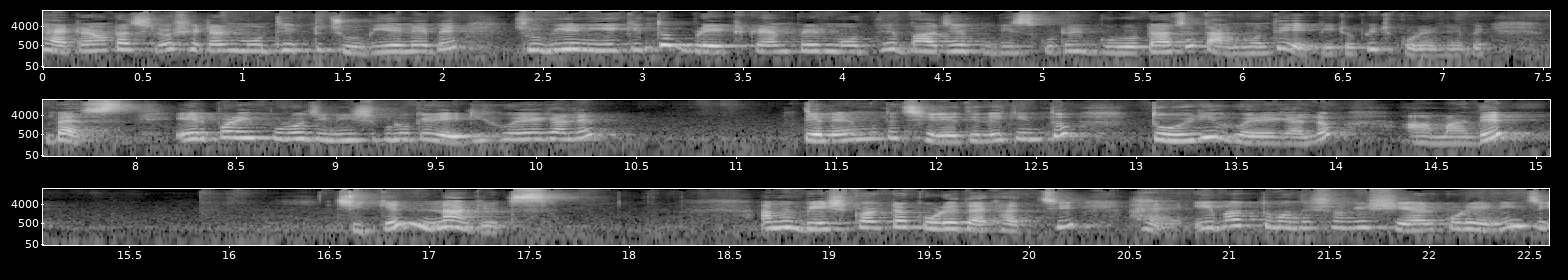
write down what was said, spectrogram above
ফ্যাটানোটা ছিল, সেটার মধ্যে একটু চুবিয়ে নেবে। চুবিয়ে নিয়ে কিন্তু ব্রেড ক্র্যাম্পের মধ্যে বা যে বিস্কুটের গুঁড়োটা আছে, তার মধ্যে এপিট ওপিট করে নেবে। ব্যাস, এরপর এই পুরো জিনিসগুলোকে রেডি হয়ে গেলে, তেলের মধ্যে ছেড়ে দিলে কিন্তু তৈরি হয়ে গেল আমাদের চিকেন নাগেটস আমি বেশ কয়েকটা করে দেখাচ্ছি। হ্যাঁ এবার তোমাদের সঙ্গে শেয়ার করে নিই যে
